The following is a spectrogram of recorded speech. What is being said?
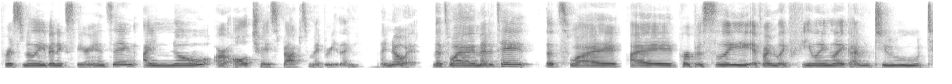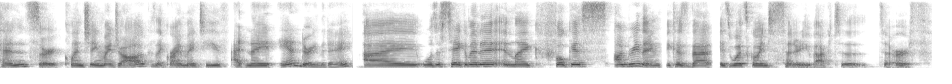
personally been experiencing, I know are all traced back to my breathing. I know it. That's why I meditate. That's why I purposely, if I'm like feeling like I'm too tense or clenching my jaw because I grind my teeth at night and during the day, I will just take a minute and like focus on breathing because that is what's going to center you back to, to earth.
